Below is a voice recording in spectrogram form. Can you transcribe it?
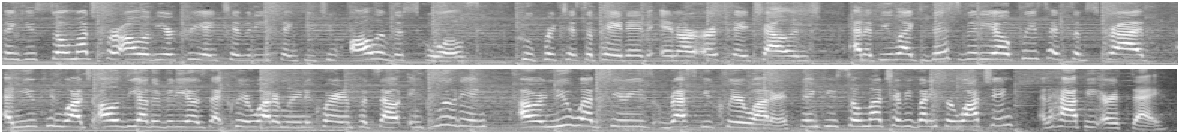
Thank you so much for all of your creativity. Thank you to all of the schools who participated in our Earth Day Challenge. And if you liked this video, please hit subscribe and you can watch all of the other videos that Clearwater Marine Aquarium puts out, including our new web series, Rescue Clearwater. Thank you so much, everybody, for watching, and happy Earth Day.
